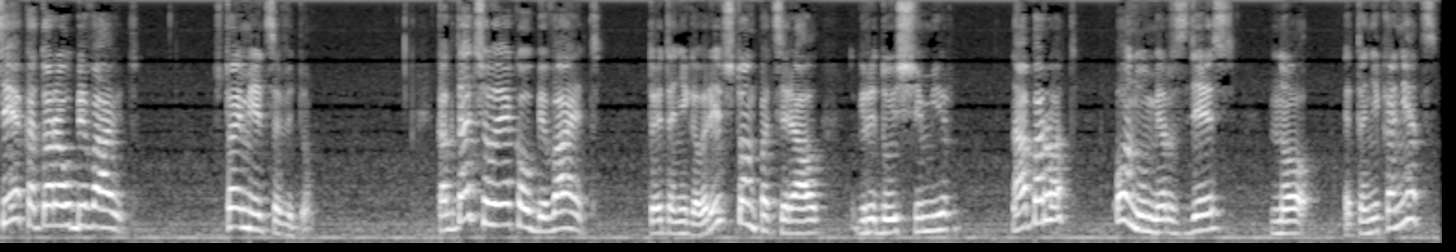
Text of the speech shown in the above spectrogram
те, которые убивают. Что имеется в виду? Когда человека убивает, то это не говорит, что он потерял грядущий мир. Наоборот, он умер здесь, но это не конец.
